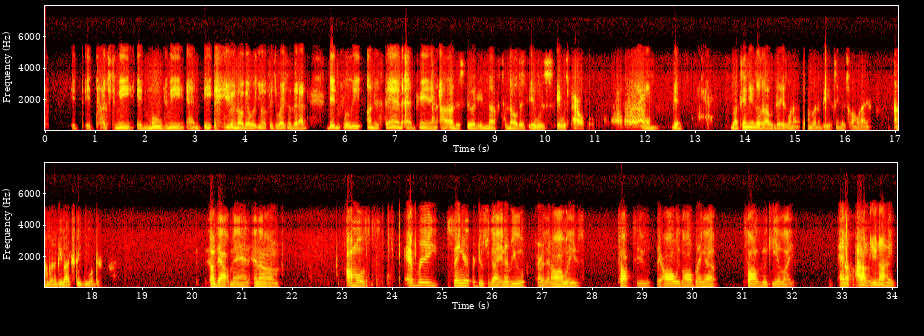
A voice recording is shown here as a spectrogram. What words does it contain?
It it touched me, it moved me, and e- even though there were you know situations that I didn't fully understand at 10, I understood enough to know that it was it was powerful. Um, yeah, about 10 years old, I would say is when I, I'm going to be a singer songwriter. I'm going to be like Stevie Wonder. No doubt, man. And um, almost every singer, producer that I interview or that I always talk to, they always all bring up songs in the key of life. And Oh, I don't you not? I mean,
